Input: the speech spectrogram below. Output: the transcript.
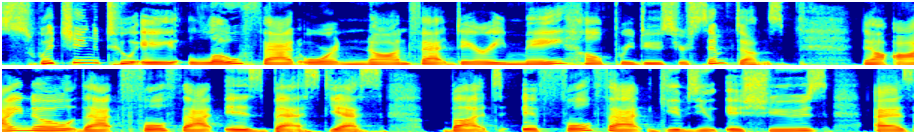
Switching to a low fat or non fat dairy may help reduce your symptoms. Now, I know that full fat is best, yes, but if full fat gives you issues, as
